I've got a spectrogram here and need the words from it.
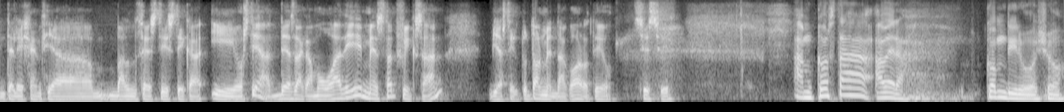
intel·ligència baloncestística. I, hòstia, des de que m'ho va dir m'he estat fixant i estic totalment d'acord, tio. Sí, sí. Em costa... A veure, com dir-ho, això?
